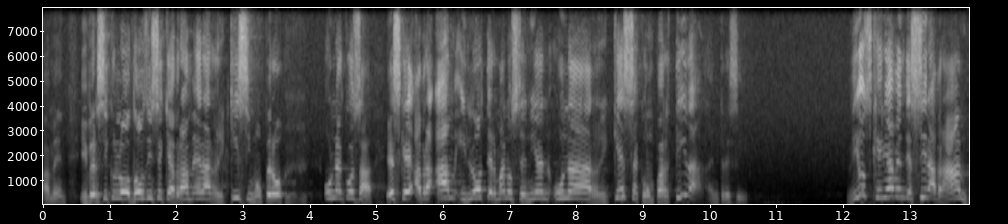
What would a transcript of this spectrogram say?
Amén. Y versículo 2 dice que Abraham era riquísimo, pero una cosa es que Abraham y Lot, hermanos, tenían una riqueza compartida entre sí. Dios quería bendecir a Abraham.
